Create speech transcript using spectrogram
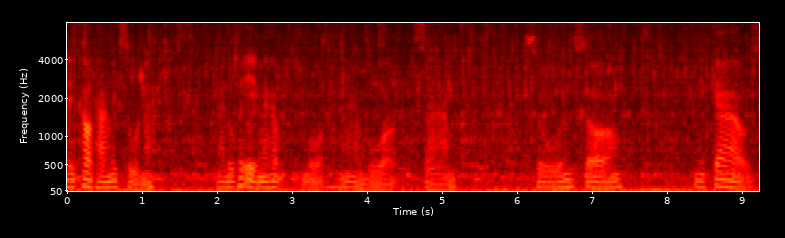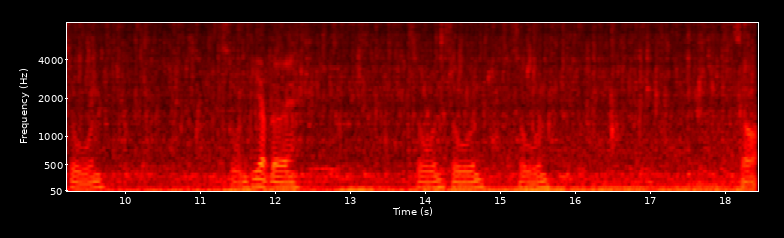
เลขเข้าทางเลขศูนย์นะมาดูพระเอกนะครับ บวกห้าบวกสามศูนย์สองนี่เก้าศูนย์ศูนย์เทียบเลยศูนย์ศูนย์ศูนย์สอ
